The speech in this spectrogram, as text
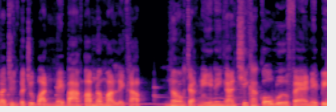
มาถึงปัจจุบันในบางปั๊มน้ำมันเลยครับ นอกจากนี้ในงานชิคาโกเวิร์แฟร์ในปี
